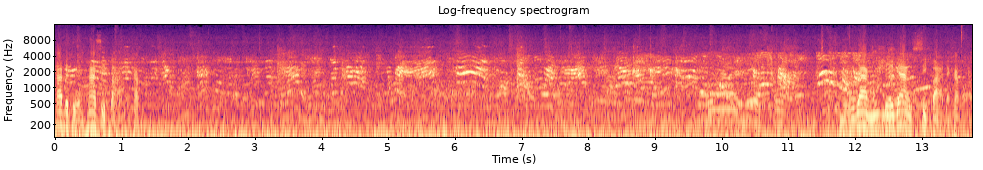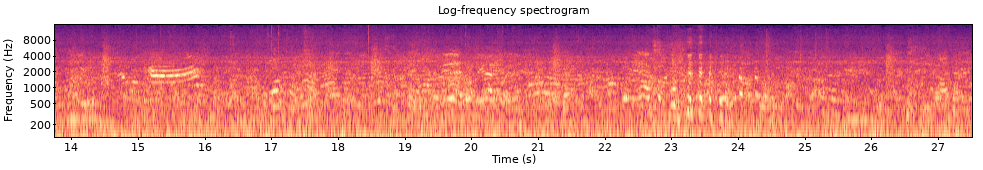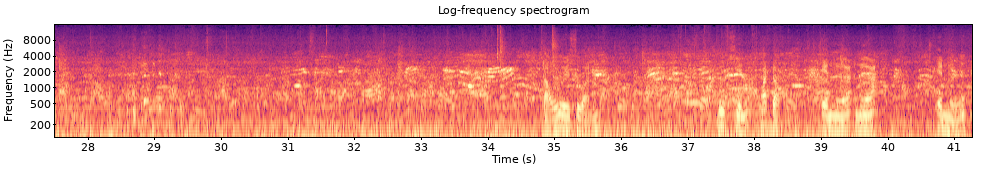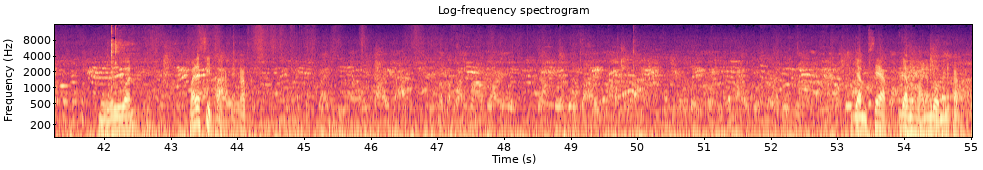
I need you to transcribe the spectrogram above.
ถ้าไปถุง50 บาทนะครับหมูย่างเนื้อย่าง 10 บาทนะครับเต๋าลุยสวน ลูกชิ้นฮอทดอกเอ็นเนื้อเนื้อ เอ็นหมู หมูล้วนไม้ละสิบบาทนะครับยำแซ่บยำหอยนางรมนะครับ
